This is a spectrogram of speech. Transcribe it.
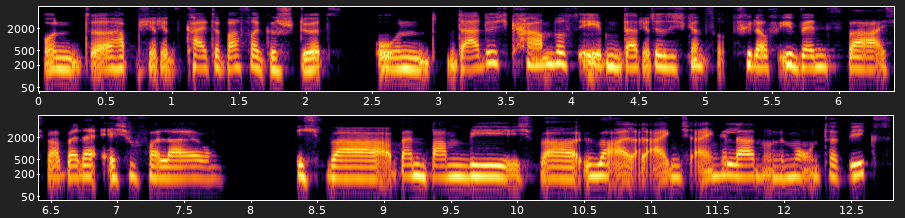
und äh, habe mich ins kalte Wasser gestürzt. Und dadurch kam das eben, dadurch, dass ich ganz viel auf Events war. Ich war bei der Echo-Verleihung. Ich war beim Bambi. Ich war überall eigentlich eingeladen und immer unterwegs.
